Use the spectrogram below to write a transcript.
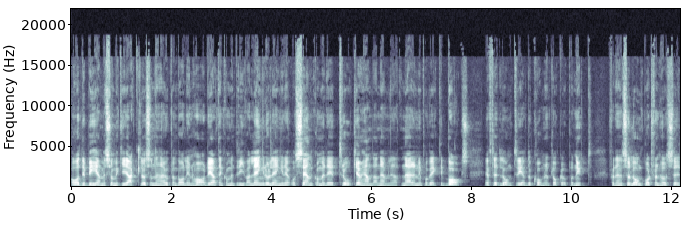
ADB med så mycket jaktlust som den här uppenbarligen har, det är att den kommer driva längre och längre och sen kommer det tråkiga att hända, nämligen att när den är på väg tillbaks efter ett långt drev, då kommer den plocka upp på nytt. För den är så långt bort från husse,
